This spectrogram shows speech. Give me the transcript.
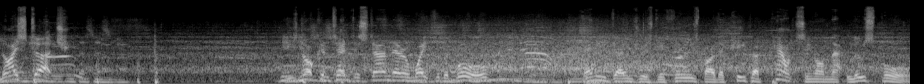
Nice touch. He's not content to stand there and wait for the ball. Any danger is diffused by the keeper pouncing on that loose ball.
